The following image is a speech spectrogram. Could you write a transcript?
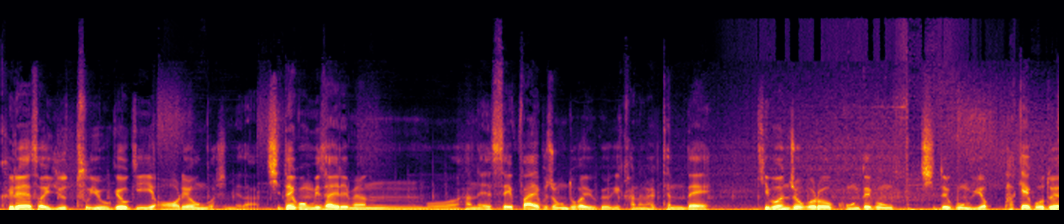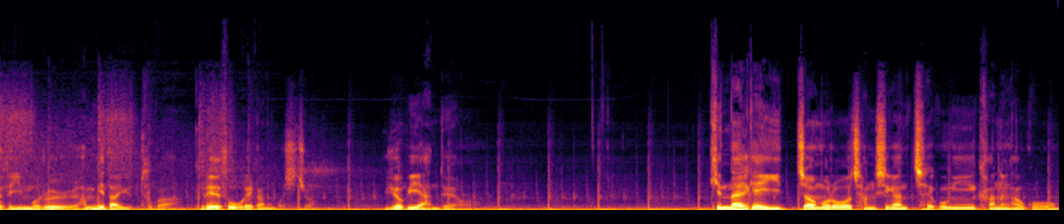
그래서 U2 요격이 어려운 것입니다. 지대공 미사일이면 뭐 한 SA5 정도가 요격이 가능할 텐데 기본적으로 공대공, 지대공 위협 밖의 고도에서 임무를 합니다. U2가. 그래서 오래 가는 것이죠. 위협이 안 돼요. 긴 날개 2점으로 장시간 채공이 가능하고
